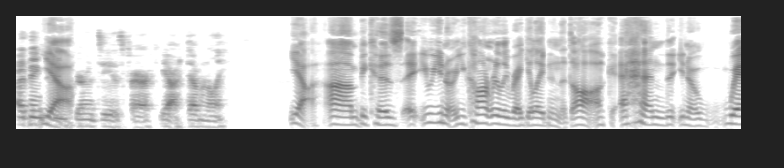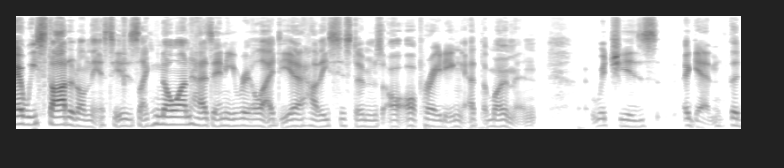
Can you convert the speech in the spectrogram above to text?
I think yeah. transparency is fair. Yeah definitely yeah, um, because eh, you, you know you can't really regulate in the dark, and you know where we started on this is like no one has any real idea how these systems are operating at the moment, which is again the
